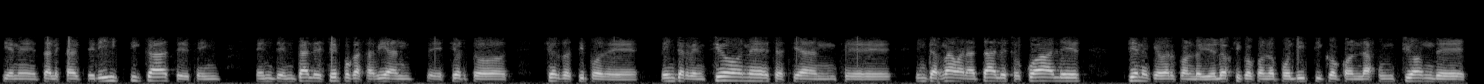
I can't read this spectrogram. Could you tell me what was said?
tiene tales características en, en, tales épocas habían eh, ciertos ciertos tipos de, intervenciones se hacían se internaban a tales o cuales tiene que ver con lo ideológico con lo político con la función de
